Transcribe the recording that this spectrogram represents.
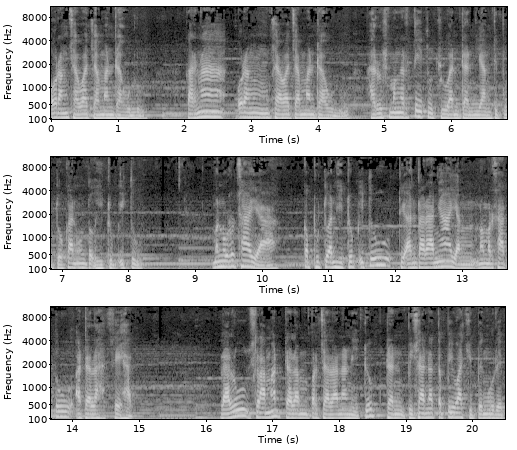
orang Jawa zaman dahulu karena orang Jawa zaman dahulu harus mengerti tujuan dan yang dibutuhkan untuk hidup itu. Menurut saya, kebutuhan hidup itu di antaranya yang nomor satu adalah sehat. Lalu selamat dalam perjalanan hidup dan bisa netepi wajib pengurip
